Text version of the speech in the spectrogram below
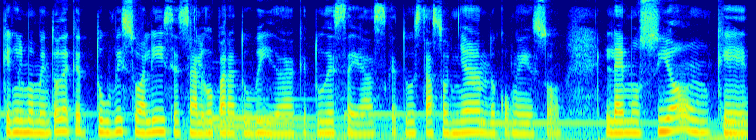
Que en el momento de que tú visualices algo para tu vida, que tú deseas, que tú estás soñando con eso, la emoción que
